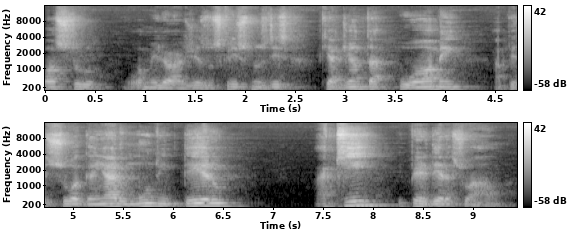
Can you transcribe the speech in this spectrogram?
apóstolo, ou melhor, Jesus Cristo nos diz que adianta o homem, a pessoa, ganhar o mundo inteiro aqui e perder a sua alma.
